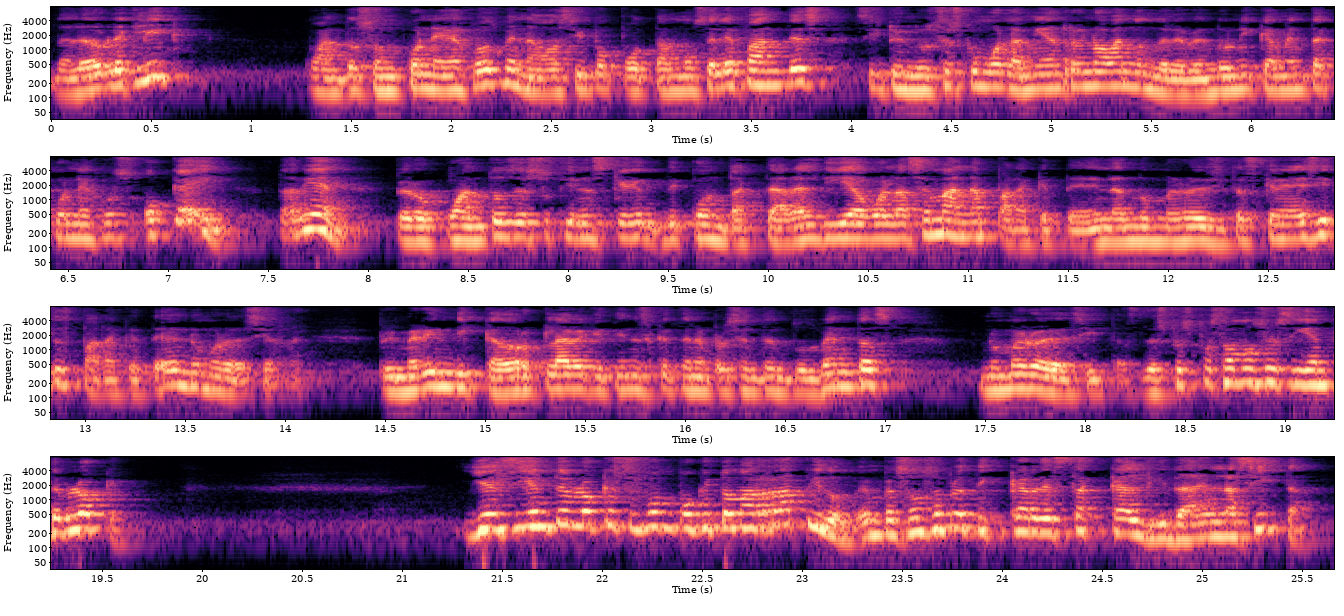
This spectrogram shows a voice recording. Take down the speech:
dale doble clic. ¿Cuántos son conejos, venados, hipopótamos, elefantes? Si tu industria es como la mía en Renova, donde le vendo únicamente a conejos, ok, está bien. Pero ¿cuántos de esos tienes que contactar al día o a la semana para que te den el número de citas que necesitas, para que te den el número de cierre? Primer indicador clave que tienes que tener presente en tus ventas, número de citas. Después pasamos al siguiente bloque. Y el siguiente bloque se fue un poquito más rápido. Empezamos a platicar de esta calidad en la cita.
